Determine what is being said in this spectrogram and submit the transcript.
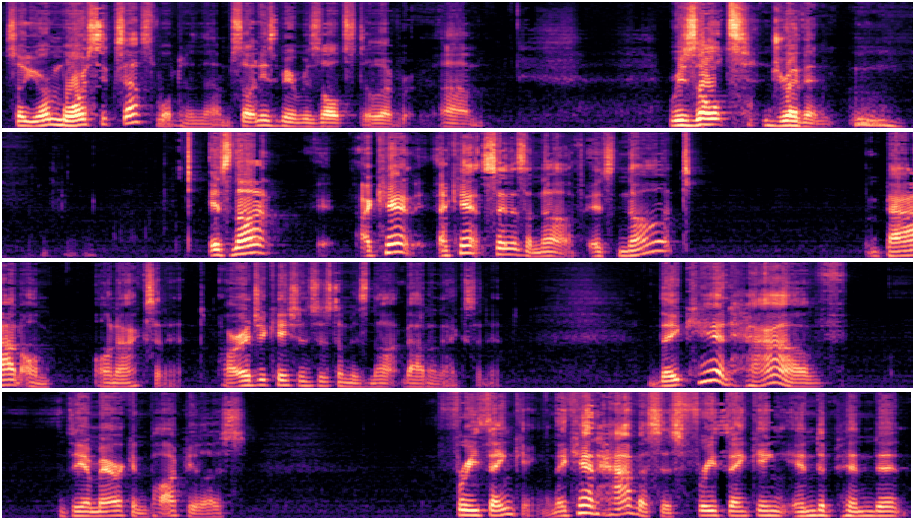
So you're more successful than them. So it needs to be results delivered. Um, results driven. It's not I can't I can't say this enough. It's not bad on on accident. Our education system is not bad on accident. They can't have the American populace free thinking. They can't have us as free thinking, independent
